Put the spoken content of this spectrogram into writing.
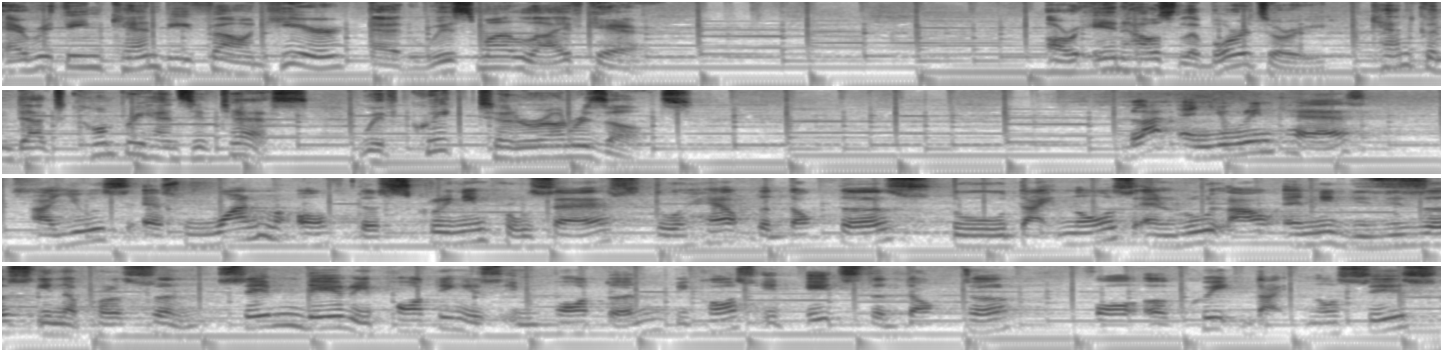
Everything can be found here at Wisma Life Care. Our in-house laboratory can conduct comprehensive tests with quick turnaround results. Blood and urine tests are used as one of the screening process to help the doctors to diagnose and rule out any diseases in a person. Same day reporting is important because it aids the doctor for a quick diagnosis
